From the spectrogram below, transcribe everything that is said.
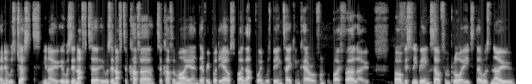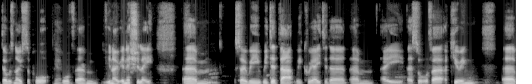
and it was just you know it was enough to it was enough to cover to cover my end. Everybody else by that point was being taken care of by furlough, but obviously being self-employed, there was no there was no support yeah. of um, you know initially. Um, so we we did that. We created a um, a, a, sort of a, a queuing uh,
